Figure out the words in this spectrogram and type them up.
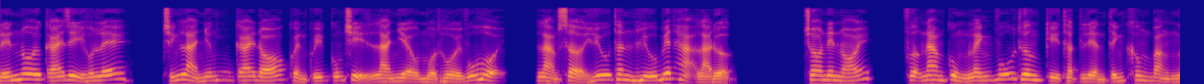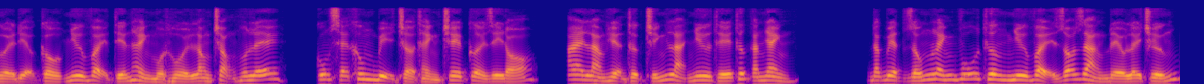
đến nỗi cái gì hôn lễ, chính là những cái đó quyền quý cũng chỉ là nhiều một hồi vũ hội, làm sở hữu thân hữu biết hạ là được. Cho nên nói, Phượng Nam cùng lãnh vũ thương kỳ thật liền tính không bằng người địa cầu như vậy tiến hành một hồi long trọng hôn lễ, cũng sẽ không bị trở thành chê cười gì đó, ai làm hiện thực chính là như thế thức ăn nhanh. Đặc biệt giống lãnh vũ thương như vậy rõ ràng đều lấy chứng,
